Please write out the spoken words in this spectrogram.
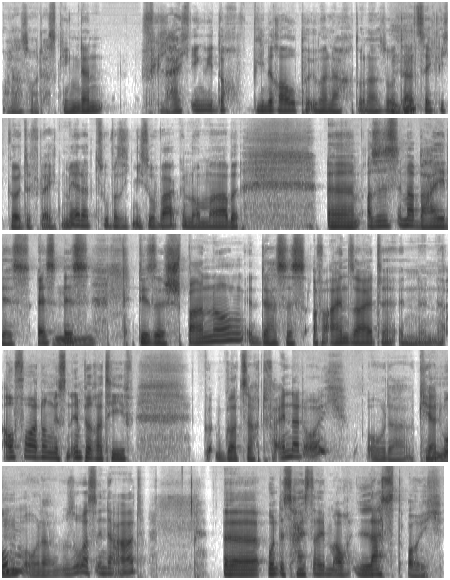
Oder so. Das ging dann vielleicht irgendwie doch wie eine Raupe über Nacht oder so. Tatsächlich gehörte vielleicht mehr dazu, was ich nicht so wahrgenommen habe. Ähm, also es ist immer beides. Es ist diese Spannung, dass es auf der einen Seite eine Aufforderung ist, ein Imperativ. Gott sagt, verändert euch oder kehrt um oder sowas in der Art. Äh, und es heißt eben auch, lasst euch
